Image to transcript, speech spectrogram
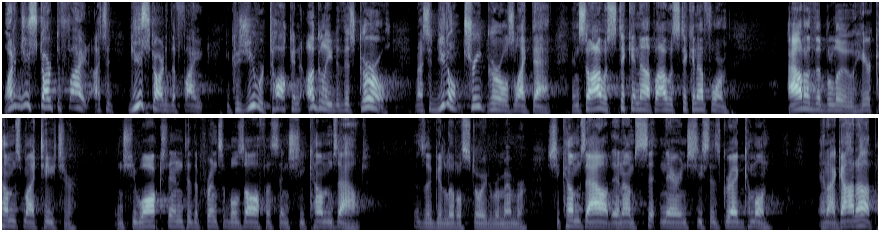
why did you start the fight? I said, You started the fight because you were talking ugly to this girl. And I said, You don't treat girls like that. And so I was sticking up. I was sticking up for him. Out of the blue, here comes my teacher and she walks into the principal's office and she comes out. This is a good little story to remember. She comes out and I'm sitting there and she says, Greg, come on. And I got up.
